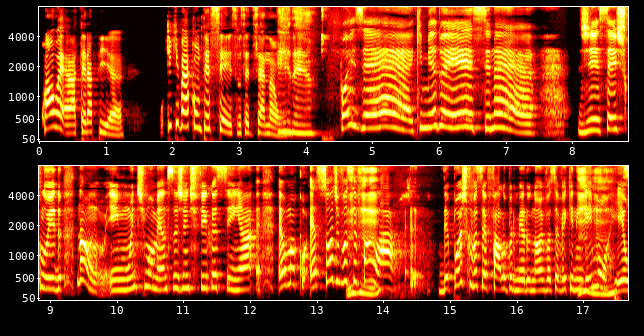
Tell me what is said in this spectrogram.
qual é a terapia? O que, que vai acontecer se você disser não? É, né? Pois é, que medo é esse, né? De ser excluído. Não, em muitos momentos a gente fica assim, ah, é uma é só de você falar. depois que você fala o primeiro não e você vê que ninguém morreu,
